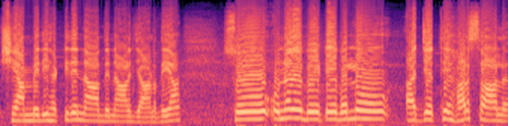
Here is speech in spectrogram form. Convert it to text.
ਸ਼ਿਆਮੇ ਦੀ ਹੱਟੀ ਦੇ ਨਾਂ ਦੇ ਨਾਲ ਜਾਣਦੇ ਆ ਸੋ ਉਹਨਾਂ ਦੇ ਬੇਟੇ ਵੱਲੋਂ ਅੱਜ ਇੱਥੇ ਹਰ ਸਾਲ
